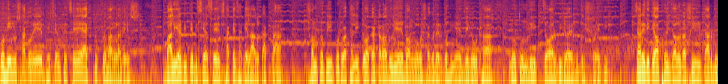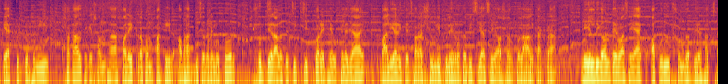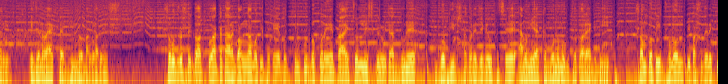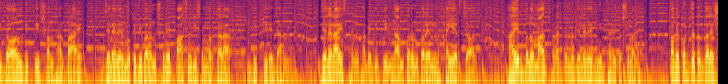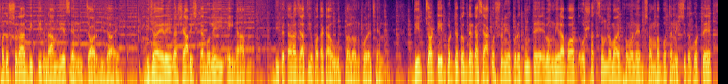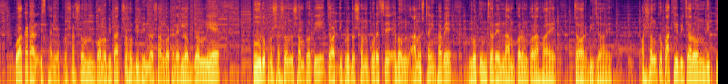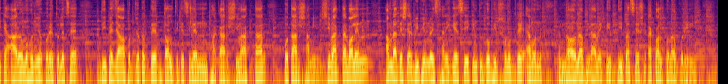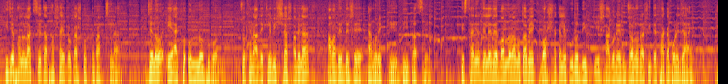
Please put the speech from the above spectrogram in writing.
গহীন সাগরে ভেসে উঠেছে এক টুকরো বাংলাদেশ। বালিয়াডিতে বিসি আছে ঝাঁকে ঝাঁকে লাল কাঁকড়া। সম্প্রতি পটুয়াখালী, কুয়াকাটার অদূরে বঙ্গোপসাগরের গহীনে জেগে ওঠা নতুন দ্বীপ চর বিজয়ের দৃশ্য এটি। চারিদিকে অথই জলরাশি, তার বুকে এক টুকরো ভূমি। সকাল থেকে সন্ধ্যা হরেক রকম পাখির অবাধ বিচরণে মুখর। সূর্যের আলোতে চিকচিক করে ঢেউ খেলে যায়। বালিয়াড়িতে ছড়া শিউলি ফুলের মতো আছে অসংখ্য লাল কাঁকড়া। নীল দিগন্তের মাঝে এক অপরূপ সৌন্দর্যের হাতছানি। এ যেন এক ভিন্ন বাংলাদেশ। সমুদ্র সৈকত কুয়াকাটার গঙ্গামতি থেকে দক্ষিণ পূর্ব কোণে প্রায় চল্লিশ কিলোমিটার দূরে গভীর সাগরে জেগে উঠেছে এমনই এক মনোমুগ্ধকর এক দ্বীপ। সম্প্রতি ভ্রমণ পিপাসুদের একটি দল দ্বীপটির সন্ধান পায়। জেলেদের মুখে বিবরণ শুনে পাঁচই ডিসেম্বর তারা দ্বীপটিতে যান। জেলেরা স্থানীয়ভাবে দ্বীপটির নামকরণ করেন হাইয়ের চর। হাইর হলো মাছ ধরার জন্য জেলেদের নির্ধারিত সীমানা। তবে পর্যটক দলের সদস্যরা দ্বীপটির নাম দিয়েছেন চর বিজয়। বিজয়ের এই মাসে আবিষ্কার বলেই এই নাম। দ্বীপে তারা জাতীয় পতাকাও উত্তোলন করেছেন। দ্বীপ চরটির পর্যটকদের কাছে আকর্ষণীয় করে তুলতে এবং নিরাপদ ও স্বাচ্ছন্দ্যময় ভ্রমণের সম্ভাব্যতা নিশ্চিত করতে কুয়াকাটার স্থানীয় প্রশাসন, বন বিভাগ সহ বিভিন্ন সংগঠনের লোকজন নিয়ে পৌর প্রশাসন সম্প্রতি চরটি প্রদর্শন করেছে এবং আনুষ্ঠানিকভাবে নতুন চরের নামকরণ করা হয় চর বিজয়। অসংখ্য পাখির বিচরণ দ্বীপটিকে আরও মোহনীয় করে তুলেছে। দ্বীপে যাওয়া পর্যটকদের দলটিতে ছিলেন ঢাকার সীমা আক্তার ও তার স্বামী। সীমা আক্তার বলেন, আমরা দেশের বিভিন্ন স্থানে গিয়েছি, কিন্তু গভীর সমুদ্রে এমন নয়নাভিরাম একটি দ্বীপ আছে, সেটা কল্পনাও করিনি। কি যে ভালো লাগছে তা ভাষায় প্রকাশ করতে পারছি না। যেন এ এক অন্য ভুবন। চোখে না দেখলে বিশ্বাস হবে না, আমাদের দেশে এমন একটি দ্বীপ আছে। স্থানীয় জেলেদের বর্ণনা মোতাবেক, বর্ষাকালে পুরো দ্বীপটি সাগরের জলরাশিতে ঢাকা পড়ে যায়।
